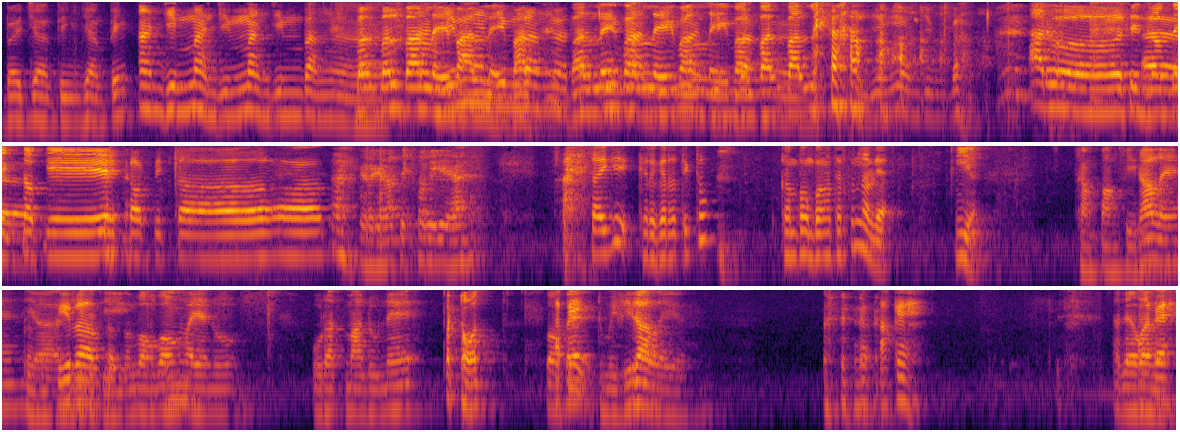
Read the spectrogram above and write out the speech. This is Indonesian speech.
Ba jumping jumping anjim anjim anjim banget. Bal bal bal Anjim, bale anjim, bale anjim bal bal banget. bale. Anjim anjim banget. Aduh, sindrom Aduh. TikTok ya. TikTok TikTok. Ah, gara-gara TikTok ini ya. Saiki gara-gara TikTok gampang banget terkenal ya. Iya. Gampang viral ya. Gampang ya, viral, gampang- wong-wong kaya nu urat malune pedot. Tapi- Tapi demi viral ya. Agak mana? Akeh.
